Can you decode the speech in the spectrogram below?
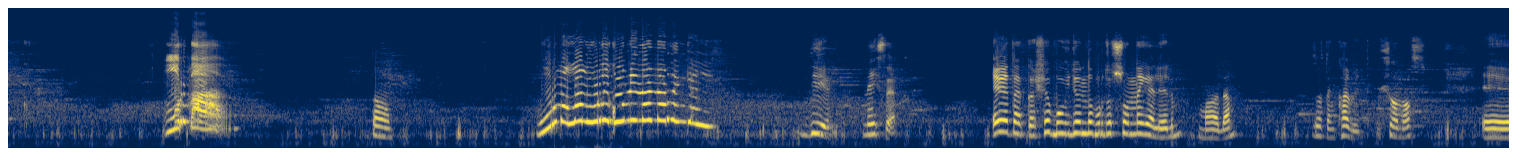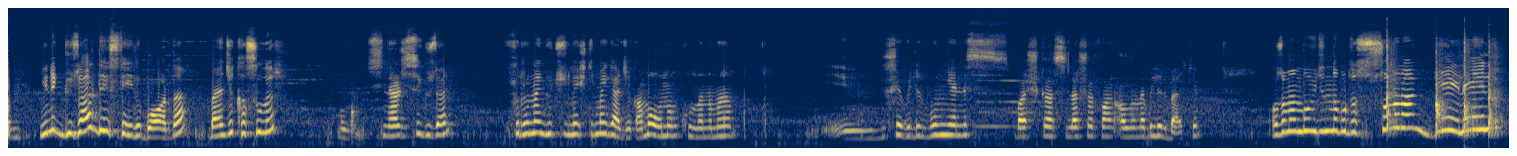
Vurma. Tamam. Vurma lan orada goblinler nereden geldi? Diye. Neyse. Evet arkadaşlar bu videonun da burada sonuna gelelim madem. Zaten kaybettik bir şey olmaz. Ee, yine güzel desteğiydi bu arada. Bence kasılır. Sinerjisi güzel. Fırına güçsüzleştirme gelecek ama onun kullanımı e, düşebilir. Bunun yerine başka silahlar falan alınabilir belki. O zaman bu videonun da burada sonuna gelelim.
